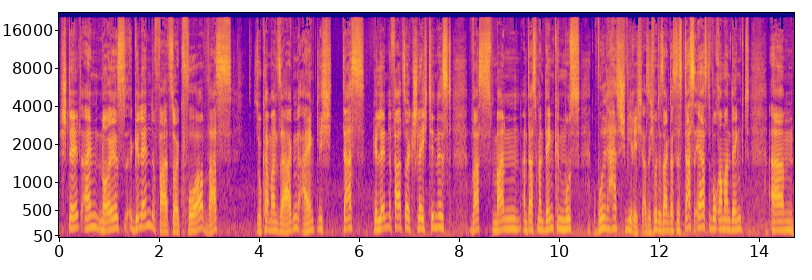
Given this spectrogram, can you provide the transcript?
stellt ein neues Geländefahrzeug vor, was, so kann man sagen, eigentlich das Geländefahrzeug schlechthin ist, was man, an das man denken muss. Obwohl, das ist schwierig. Also ich würde sagen, das ist das Erste, woran man denkt, ähm,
